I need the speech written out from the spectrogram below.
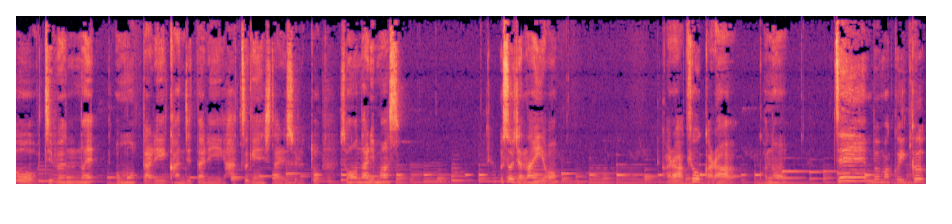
を自分の思ったり感じたり発言したりするとそうなります。嘘じゃないよ。だから今日からこの「全部うまくいく」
